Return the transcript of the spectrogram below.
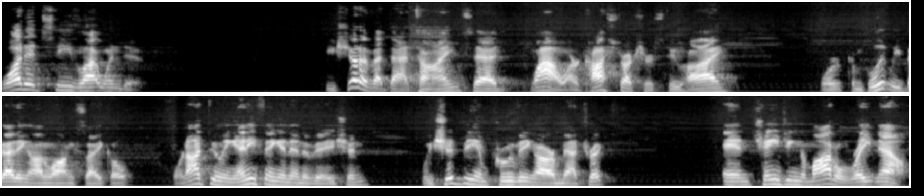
What did Steve Letwin do? He should have at that time said, wow, our cost structure is too high. We're completely betting on long cycle. We're not doing anything in innovation. We should be improving our metrics. and changing the model right now.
